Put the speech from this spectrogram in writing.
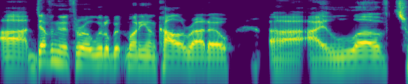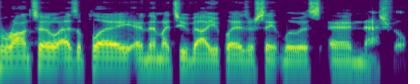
uh, definitely going to throw a little bit money on Colorado. Uh, I love Toronto as a play, and then my two value plays are St. Louis and Nashville.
